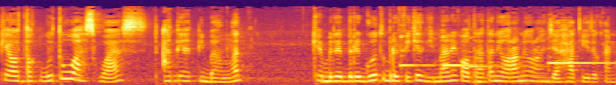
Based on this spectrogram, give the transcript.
kayak otak gue tuh was-was hati-hati banget kayak bener-bener gue tuh berpikir gimana kalau ternyata nih orang nih orang jahat gitu kan.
